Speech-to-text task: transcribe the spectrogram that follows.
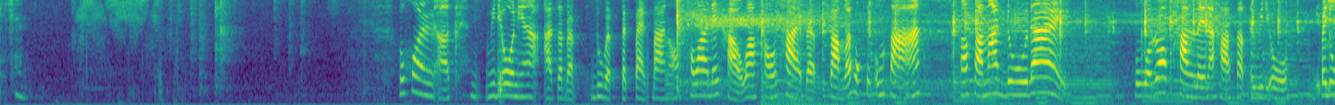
action ทุกคนวิดีโอเนี้ยอาจจะแบบดูแบบแปลกๆตาเนาะเพราะว่าได้ข่าวว่าเขาถ่ายแบบ 360 องศา เราสามารถดูได้ตัวรอบคันเลยนะคะสำหรับในวิดีโอไปดู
